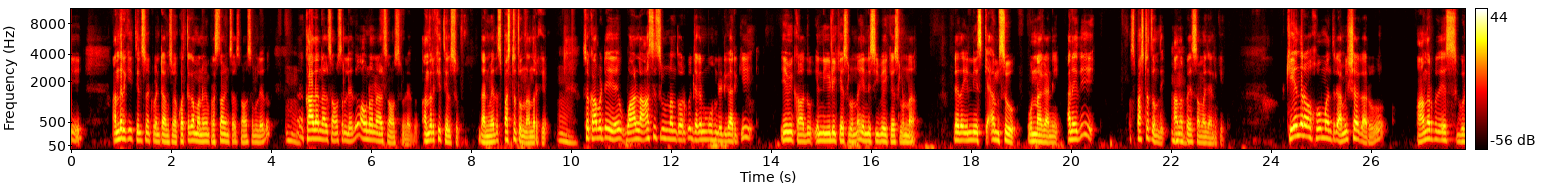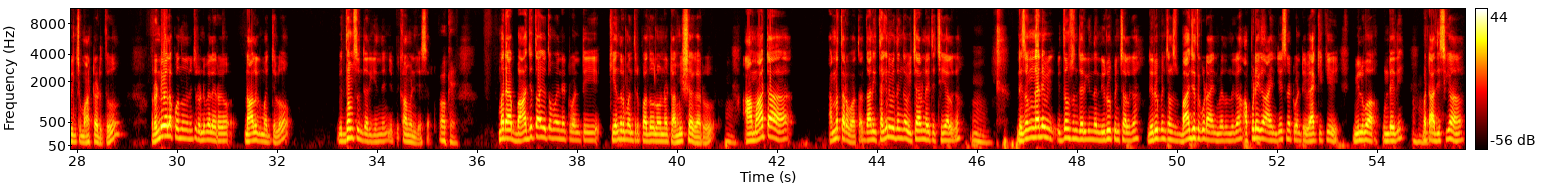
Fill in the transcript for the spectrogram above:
అందరికీ తెలిసినటువంటి అంశం కొత్తగా మనం ఏం ప్రస్తావించాల్సిన అవసరం లేదు. కాదనాల్సిన అవసరం లేదు అవుననాల్సిన అవసరం లేదు. అందరికీ తెలుసు. దాని మీద స్పష్టత ఉంది అందరికీ. సో కాబట్టి వాళ్ళ ఆశీస్సులు ఉన్నంత వరకు జగన్మోహన్ రెడ్డి గారికి ఏమీ కాదు. ఎన్ని ఈడీ కేసులు ఉన్నా ఎన్ని సిబిఐ కేసులు ఉన్నా లేదా ఎన్ని స్కామ్స్ ఉన్నా కానీ అనేది స్పష్టత ఉంది ఆంధ్రప్రదేశ్ సమాజానికి. కేంద్ర హోంమంత్రి అమిత్ షా గారు ఆంధ్రప్రదేశ్ గురించి మాట్లాడుతూ రెండు వేల పంతొమ్మిది నుంచి రెండు వేల ఇరవై నాలుగు మధ్యలో విధ్వంసం జరిగింది అని చెప్పి కామెంట్ చేశారు. ఓకే. మరి ఆ బాధ్యతాయుతమైనటువంటి కేంద్ర మంత్రి పదవిలో ఉన్నట్టు అమిత్ షా గారు ఆ మాట అన్న తర్వాత దానికి తగిన విధంగా విచారణ అయితే చేయాలిగా? నిజంగానే విధ్వంసం జరిగిందని నిరూపించాలిగా? నిరూపించాల్సిన బాధ్యత కూడా ఆయన మీద ఉందిగా. అప్పుడేగా ఆయన చేసినటువంటి వ్యాఖ్యకి విలువ ఉండేది. బట్ ఆ దిశగా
